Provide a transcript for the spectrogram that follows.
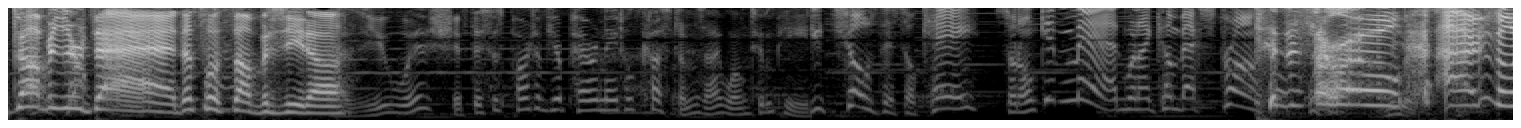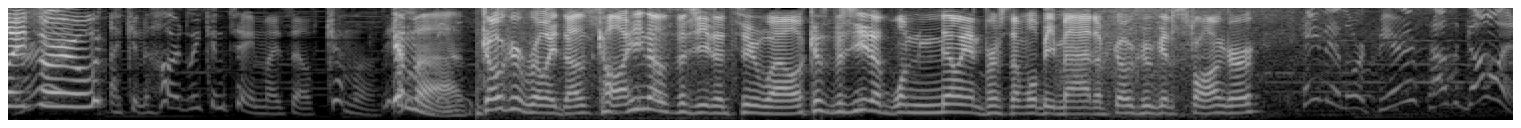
W dad. That's what's up, Vegeta. As you wish. If this is part of your perinatal customs, I won't impede. You chose this, okay? So don't get mad when I come back strong. True. Actually true. I can hardly contain myself. Come on. Come on. Goku really does call. He knows Vegeta too well. Because Vegeta 1 million percent will be mad if Goku gets stronger. hey there, Lord Beerus. How's it going?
